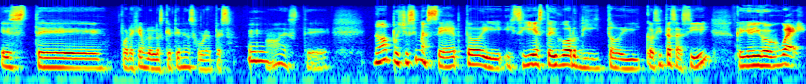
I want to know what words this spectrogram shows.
este, por ejemplo, los que tienen sobrepeso, ¿no? Este, no, pues yo sí me acepto y, y sí estoy gordito y cositas así, que yo digo, güey,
